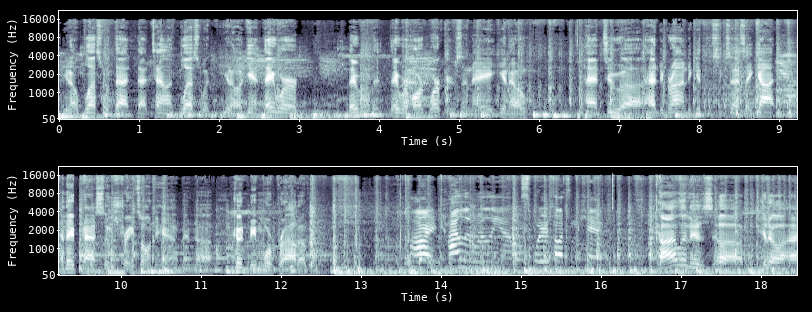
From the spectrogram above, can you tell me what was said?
you know, blessed with that that talent. Blessed with you know, again, they were they were they were hard workers, and they you know had to uh, had to grind to get the success they got, and they passed those traits on to him, and uh, couldn't be more proud of him. All right, Kylen Williams, what are your thoughts on the kid? Kylen is, uh, you know, I,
